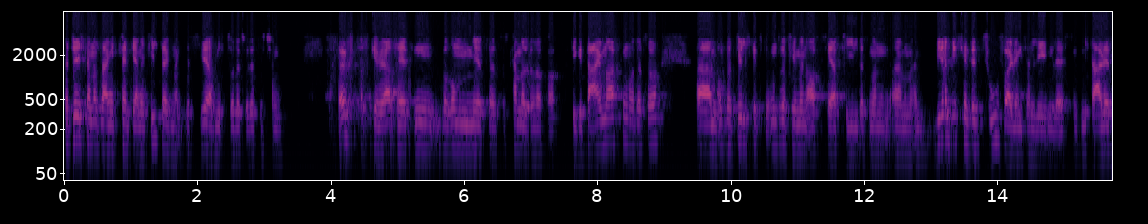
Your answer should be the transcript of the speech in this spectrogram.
natürlich kann man sagen, ich könnte ja einen Filter, ich meine, das ist ja auch nicht so, dass wir das nicht schon öfters gehört hätten, warum wir das, das kann man dann auch digital machen oder so. Ähm, und natürlich gibt es bei unseren Firmen auch sehr viel, dass man ähm, wieder ein bisschen den Zufall in sein Leben lässt und nicht alles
